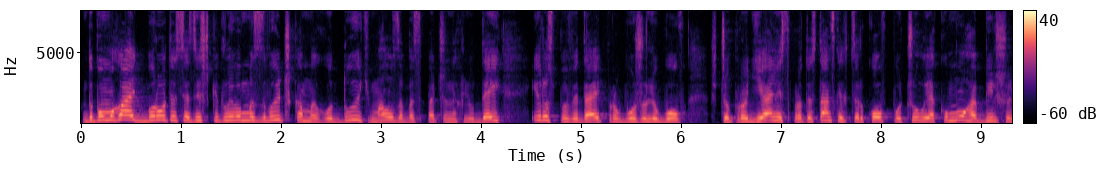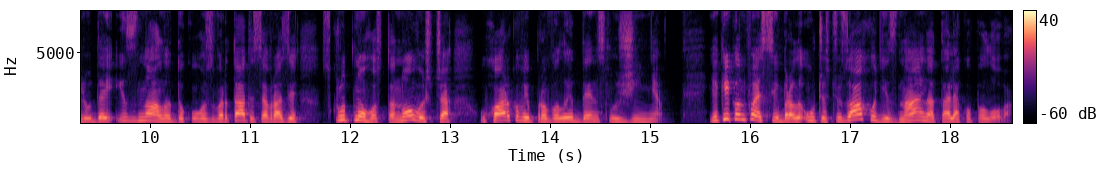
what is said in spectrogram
допомагають боротися зі шкідливими звичками, годують малозабезпечених людей і розповідають про Божу любов. Щоб про діяльність протестантських церков почули якомога більше людей і знали, до кого звертатися в разі скрутного становища. У Харкові провели день служіння. Які конфесії брали участь у заході, знає Наталя Копилова.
